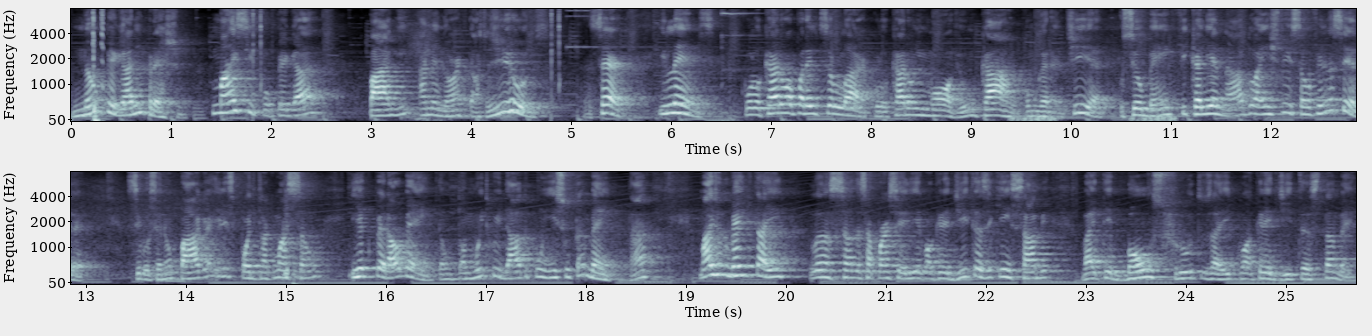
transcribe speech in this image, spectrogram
não pegar empréstimo, mas se for pegar, pague a menor taxa de juros, tá certo? E lembre-se, colocar um aparelho de celular, colocar um imóvel, um carro como garantia, o seu bem fica alienado à instituição financeira. Se você não paga, eles podem entrar com uma ação e recuperar o bem. Então tome muito cuidado com isso também, tá? Mas o Nubank está aí lançando essa parceria com Acreditas e quem sabe vai ter bons frutos aí com Acreditas também.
